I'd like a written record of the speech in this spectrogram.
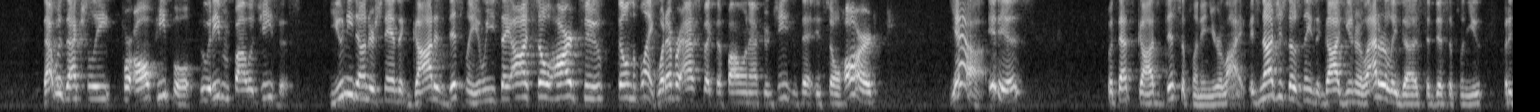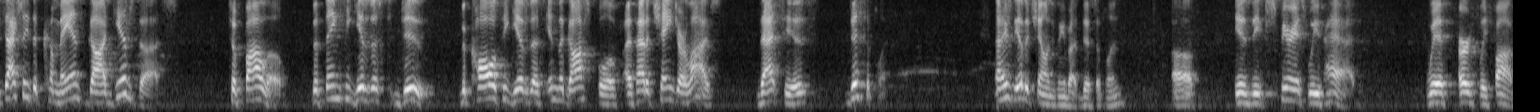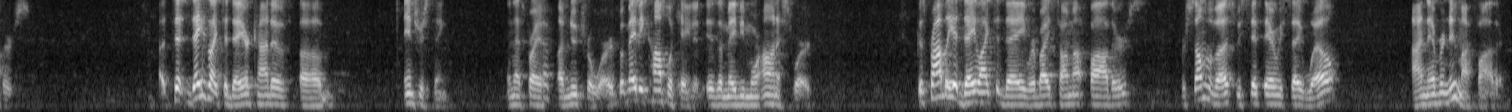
That was actually for all people who would even follow Jesus you need to understand that God is disciplining you. When you say, oh, it's so hard to fill in the blank, whatever aspect of following after Jesus that is so hard, yeah, it is. But that's God's discipline in your life. It's not just those things that God unilaterally does to discipline you, but it's actually the commands God gives us to follow, the things he gives us to do, the calls he gives us in the gospel of, of how to change our lives. That's his discipline. Now, here's the other challenging thing about discipline uh, is the experience we've had with earthly fathers. Uh, t- days like today are kind of um, interesting, and that's probably a, a neutral word, but maybe complicated is a maybe more honest word. Because probably a day like today, where everybody's talking about fathers, for some of us, we sit there and we say, Well, I never knew my father.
